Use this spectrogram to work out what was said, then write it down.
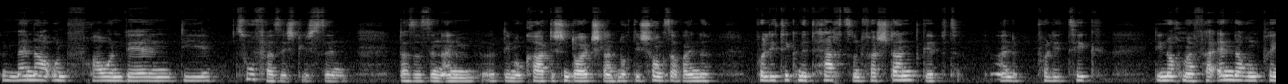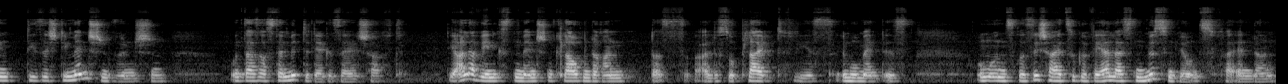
Männer und Frauen wählen, die zuversichtlich sind, dass es in einem äh, demokratischen Deutschland noch die Chance auf eine Politik mit Herz und Verstand gibt. Eine Politik, die nochmal Veränderung bringt, die sich die Menschen wünschen. Und das aus der Mitte der Gesellschaft. Die allerwenigsten Menschen glauben daran, dass alles so bleibt, wie es im Moment ist. Um unsere Sicherheit zu gewährleisten, müssen wir uns verändern.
